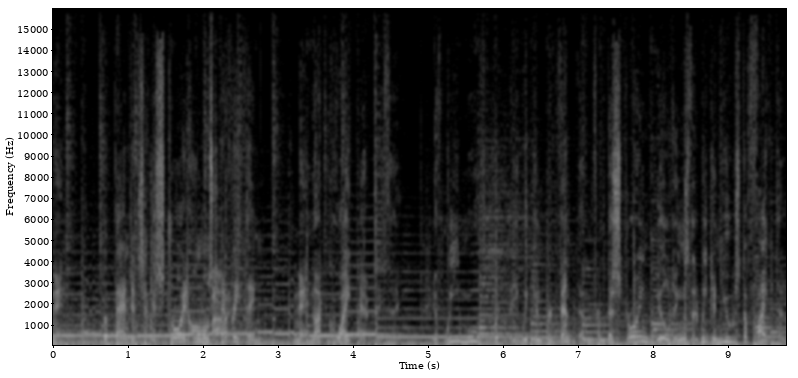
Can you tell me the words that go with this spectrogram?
Ne. The bandits have destroyed almost everything. Ne. Not quite everything. If we move quickly, we can prevent them from destroying buildings that we can use to fight them.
